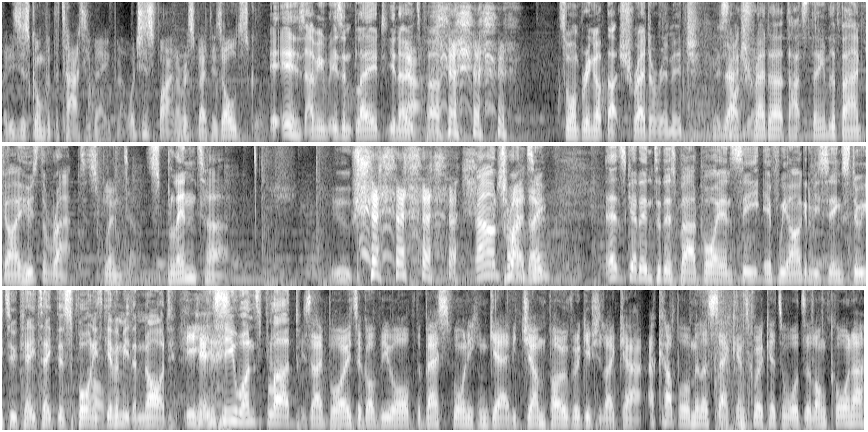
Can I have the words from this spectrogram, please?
But he's just gone for the tatty paper, which is fine. I respect it. It's old school. It is. I mean, isn't Blade? You know, yeah. it's perfect. Someone bring up that Shredder image. Exactly. It's not Shredder. That's the name of the bad guy. Who's the rat? Splinter. Splinter. Oosh. Round 20. Let's get into this bad boy and see if we are going to be seeing Stewie 2K take this spawn. Oh. He's giving me the nod. He is. He wants blood. He's like, boys, I got the orb, the best spawn you can get. If you jump over, it gives you like a, a couple of milliseconds quicker towards the long corner.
